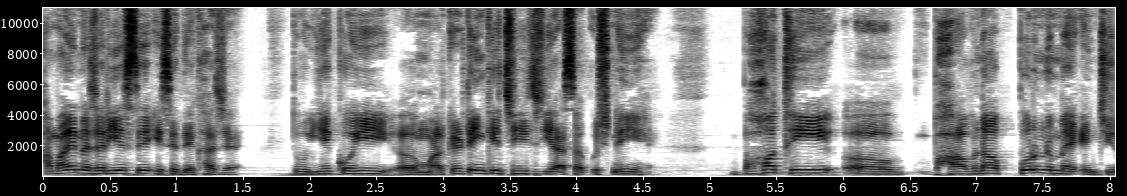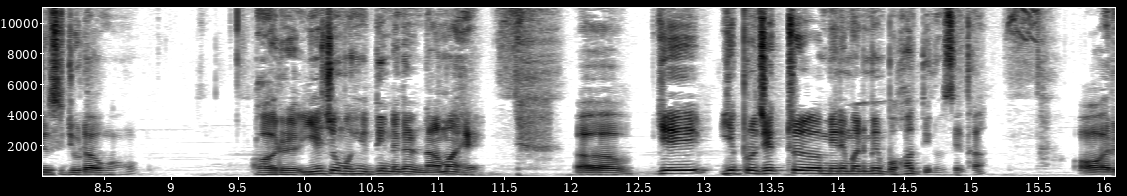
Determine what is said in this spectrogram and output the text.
हमारे नज़रिए से इसे देखा जाए तो ये कोई मार्केटिंग की चीज़ या ऐसा कुछ नहीं है। बहुत ही भावनापूर्ण मैं इन चीज़ों से जुड़ा हुआ हूँ। और ये जो मोहिउद्दीन नगर नामा है ये ये प्रोजेक्ट मेरे मन में बहुत दिनों से था और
